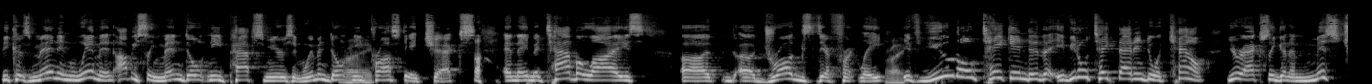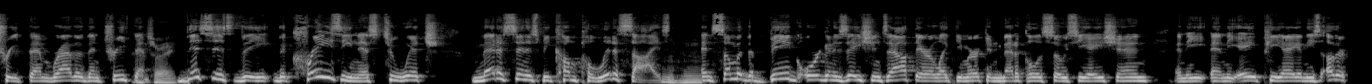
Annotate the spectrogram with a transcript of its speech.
because men and women, obviously, men don't need pap smears and women don't right. need prostate checks, and they metabolize. Uh, uh, drugs differently. Right. If you don't take into the, if you don't take that into account, you're actually going to mistreat them rather than treat them. Right. This is the the craziness to which medicine has become politicized. Mm-hmm. And some of the big organizations out there, like the American Medical Association and the and the APA and these other,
